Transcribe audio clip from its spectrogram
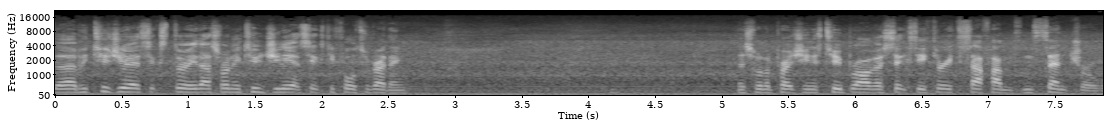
that'll be two Juliet 63. That's running two Juliet 64 to Reading. This one approaching is two Bravo 63 to Southampton Central.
